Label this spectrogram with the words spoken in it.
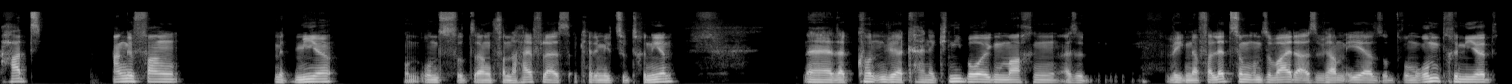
hat angefangen mit mir und uns sozusagen von der High Flyers Academy zu trainieren. Äh, da konnten wir keine Kniebeugen machen, also wegen der Verletzung und so weiter. Also wir haben eher so drumrum trainiert,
